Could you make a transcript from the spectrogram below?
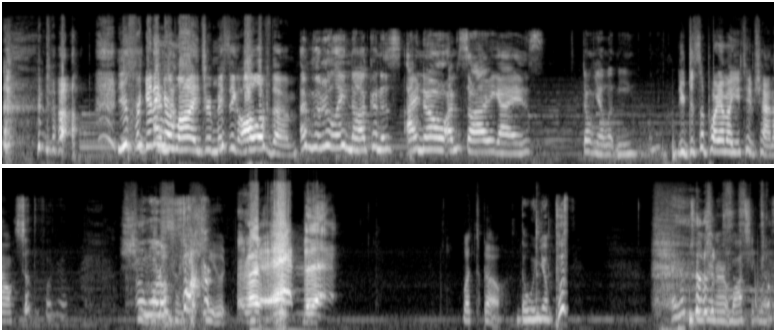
You're forgetting I'm your not- lines. You're missing all of them. I'm literally not gonna. s- I know. I'm sorry, guys. Don't yell at me. You're disappointed my YouTube channel. Shut the fuck up. She I wanna so fuck her. Let's go. Go in your pussy. I hope children aren't watching this.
